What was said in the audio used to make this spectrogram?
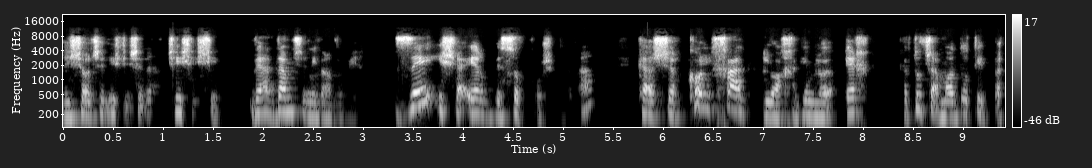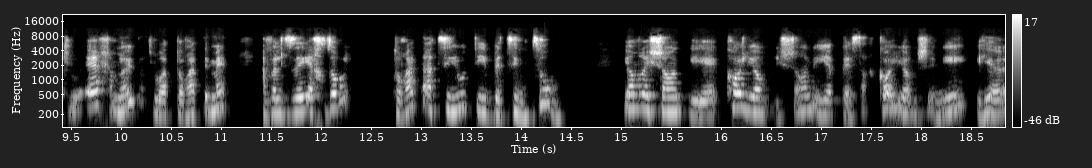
ראשון, שני, שלישי, שלישי, שישי, ואדם שנברא בבריאה. זה יישאר בסופו של דבר, כאשר כל חג, לא החגים לא, איך, כתוב שהמועדות יתבטלו, איך הם לא יתבטלו, התורת אמת, אבל זה יחזור, תורת האצילות היא בצמצום. יום ראשון יהיה, כל יום ראשון יהיה פסח, כל יום שני יהיה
